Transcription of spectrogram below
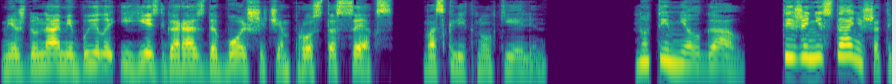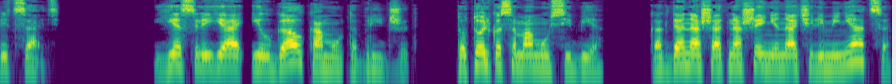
«Между нами было и есть гораздо больше, чем просто секс», — воскликнул Келлен. Но ты мне лгал. Ты же не станешь отрицать. Если я и лгал кому-то, Бриджит, то только самому себе. Когда наши отношения начали меняться,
